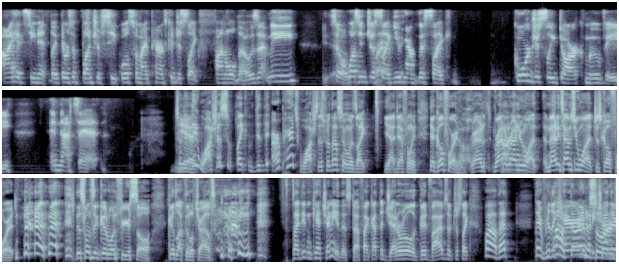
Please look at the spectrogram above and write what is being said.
I had seen it, like there was a bunch of sequels, so my parents could just like funnel those at me. So it wasn't just Right. like you have this like gorgeously dark movie and that's it. So yeah. did they watch this? Like, did they, our parents watch this with us and was like, "Yeah, definitely, yeah, go for it, No. round, round and God, round you want, as many times you want, just go for it. this one's a good one for your soul. Good luck, little child." I didn't catch any of this stuff. I got the general good vibes of just like, wow, that they really Wow, cared about each other,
